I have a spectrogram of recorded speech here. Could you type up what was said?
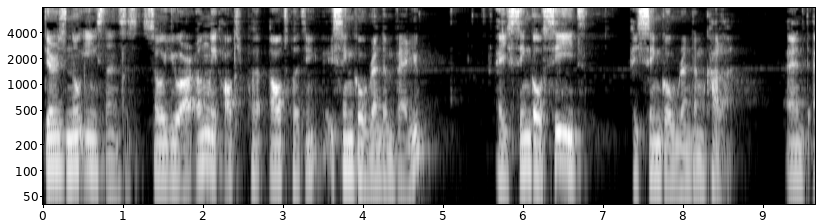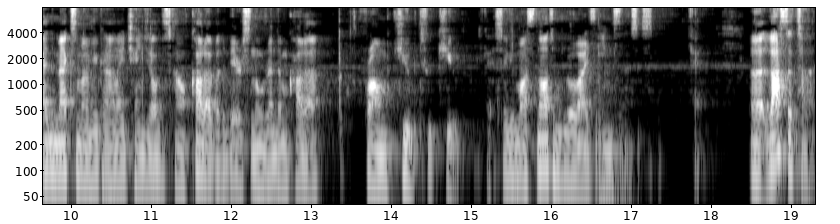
there is no instances. So you are only output, outputting a single random value, a single seed, a single random color. And at the maximum, you can only change all this kind of color, but there's no random color from cube to cube. Okay, so you must not realize instances. Okay. Uh, last time,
